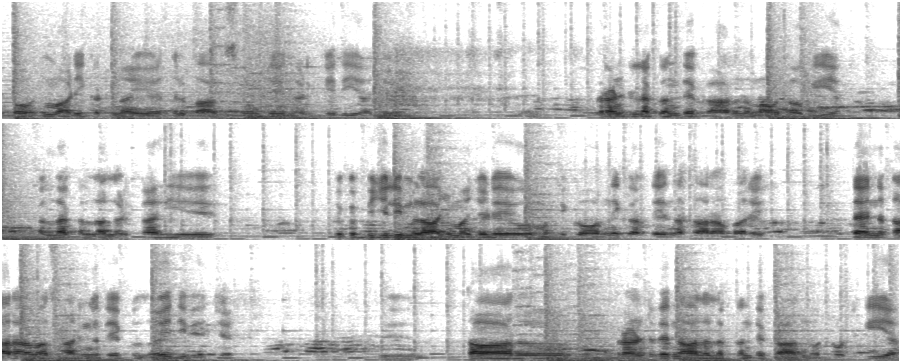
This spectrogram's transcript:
ਬਹੁਤ ਮਾੜੀ ਘਟਨਾ ਹੋਈ ਹੈ। ਦਿਲਬਾਗ ਸਿੰਘ ਦੇ ਲੜਕੇ ਦੀ ਅੱਜ ਕਰੰਟ ਲੱਗਣ ਦੇ ਕਾਰਨ ਮੌਤ ਹੋ ਗਈ ਹੈ। ਕੱਲਾ ਕੱਲਾ ਲੜਕਾ ਹੀ ਇਹ, ਕਿਉਂਕਿ ਬਿਜਲੀ ਮੁਲਾਜ਼ਮ ਆ ਜਿਹੜੇ ਉਹ ਮਤੇ ਗੌਰ ਨਹੀਂ ਕਰਦੇ ਇਹਨਾਂ ਤਾਰਾਂ ਬਾਰੇ। ਤਿੰਨ ਤਾਰਾਂ ਵਾ ਸਾਰੀਆਂ ਤੇ ਇੱਕ ਲੋਹੇ ਦੀ ਵਿੱਚ। ਤੇ ਤਾਰ ਕਰੰਟ ਦੇ ਨਾਲ ਲੱਗਣ ਦੇ ਕਾਰਨ ਉਹ ਟੁੱਟ ਗਈ ਆ।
